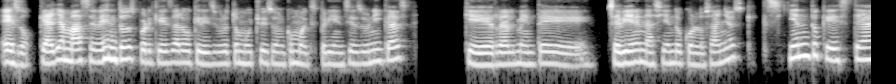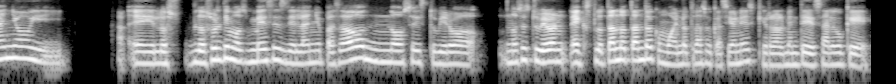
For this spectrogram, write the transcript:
eso, que haya más eventos porque es algo que disfruto mucho y son como experiencias únicas que realmente se vienen haciendo con los años, siento que este año y eh, los, los últimos meses del año pasado no se estuvieron, no se estuvieron explotando tanto como en otras ocasiones, que realmente es algo que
